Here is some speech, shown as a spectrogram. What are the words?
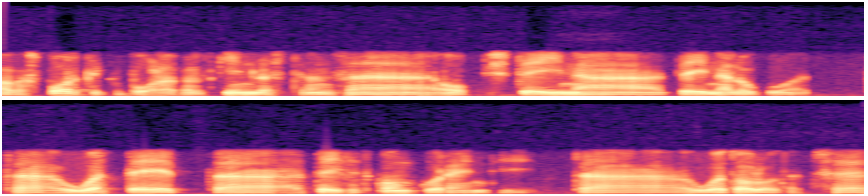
aga sportliku poole pealt kindlasti on see hoopis teine, teine lugu, et uued teed, teised konkurendid, uued olud, et see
